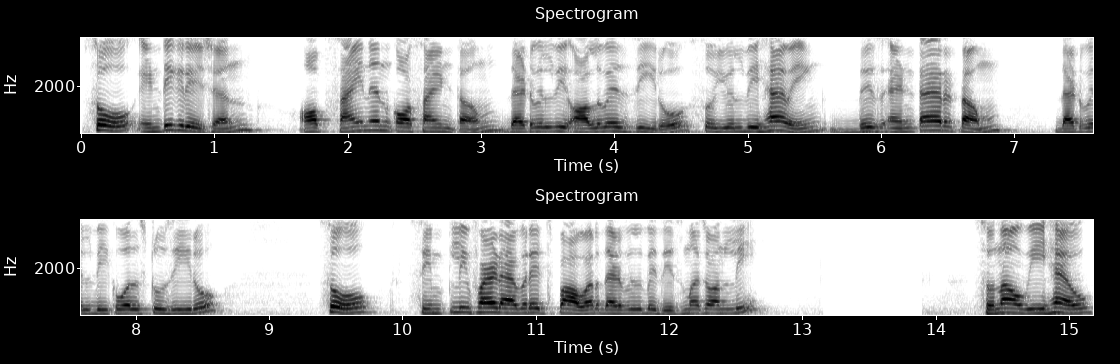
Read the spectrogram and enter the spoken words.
So integration of sine and cosine term that will be always 0. So, you will be having this entire term that will be equals to 0. So, simplified average power that will be this much only. So, now we have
